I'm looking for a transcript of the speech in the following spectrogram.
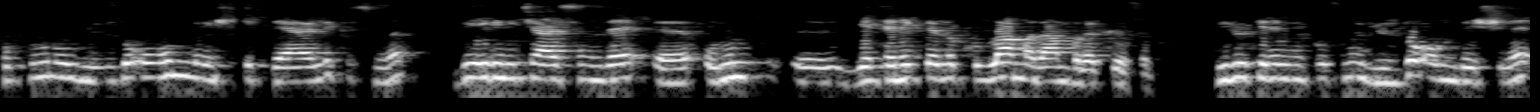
toplumun o yüzde 15'lik değerli kısmını bir evin içerisinde e, onun e, yeteneklerini kullanmadan bırakıyorsun. Bir ülkenin nüfusunun yüzde 15'ini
